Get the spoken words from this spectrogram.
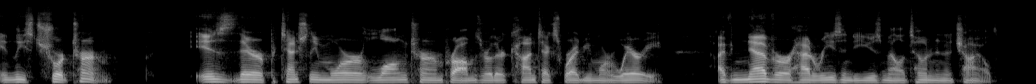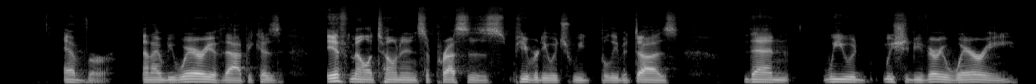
At least short term is there potentially more long-term problems or are there contexts where I'd be more wary? I've never had reason to use melatonin in a child ever. And I'd be wary of that because if melatonin suppresses puberty, which we believe it does, then we would we should be very wary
